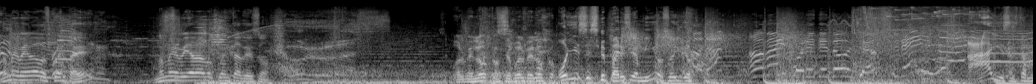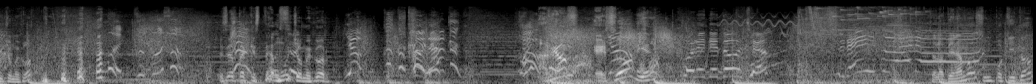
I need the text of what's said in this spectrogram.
No me había dado cuenta, ¿eh? No me había dado cuenta de eso. Se vuelve loco, se vuelve loco. Oye, ese se parece a mí o soy yo. Ay, ese está mucho mejor. ese ataque está mucho mejor. Adiós. Eso, bien. ¿Se lo tiramos un poquito?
